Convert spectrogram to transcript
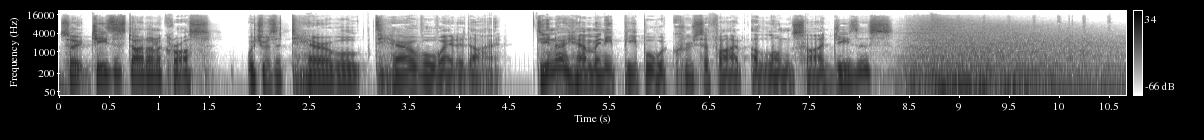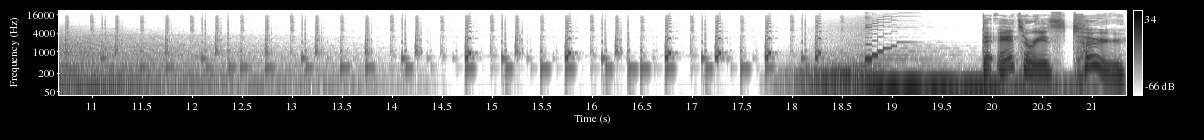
So, Jesus died on a cross, which was a terrible, terrible way to die. Do you know how many people were crucified alongside Jesus? The answer is two.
